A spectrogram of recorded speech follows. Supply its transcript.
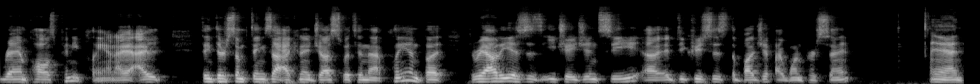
Rand Paul's penny plan. I, I, think there's some things that I can adjust within that plan, but the reality is, is each agency uh, it decreases the budget by one percent. And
